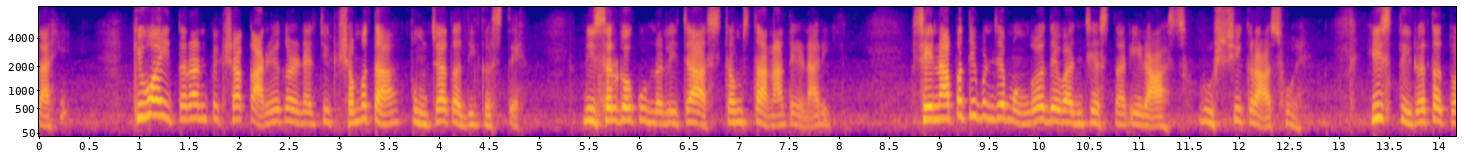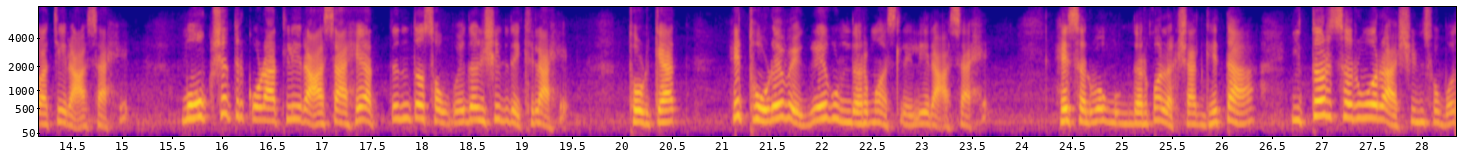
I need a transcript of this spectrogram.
नाही. किंवा इतरांपेक्षा कार्य करण्याची क्षमता तुमच्यात अधिक असते. निसर्ग कुंडलीच्या अष्टमस्थानात येणारी. सेनापती म्हणजे मंगळदेवांची असणारी रास वृश्चिक रास होय. ही स्थिरतत्वाची रास आहे. मोक्ष त्रिकोणातली रास आहे अत्यंत संवेदनशील देखील आहे. थोडक्यात हे थोडे वेगळे गुणधर्म असलेली रास आहे. हे सर्व गुणधर्म लक्षात घेता इतर सर्व राशींसोबत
